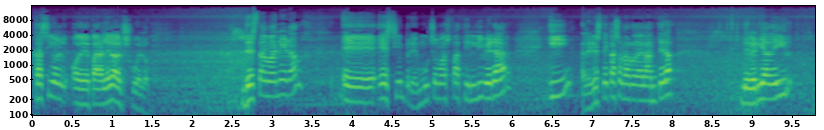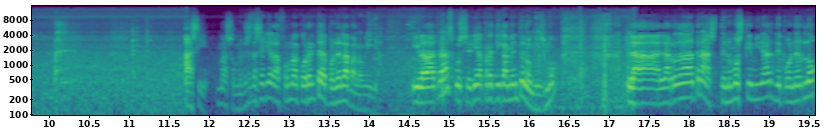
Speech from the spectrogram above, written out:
casi eh, paralelo al suelo. De esta manera eh, es siempre mucho más fácil liberar y, en este caso la rueda delantera, debería de ir así, más o menos. Esta sería la forma correcta de poner la palomilla. Y la de atrás, pues sería prácticamente lo mismo. La, la, rueda de atrás tenemos que mirar de ponerlo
